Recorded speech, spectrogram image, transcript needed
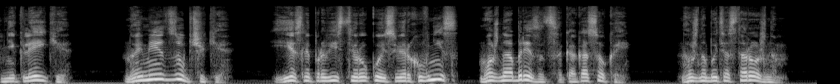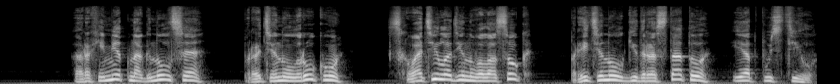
не клейки, но имеют зубчики. И если провести рукой сверху вниз, можно обрезаться, как осокой. Нужно быть осторожным». Архимед нагнулся, протянул руку, схватил один волосок, притянул гидростату и отпустил.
